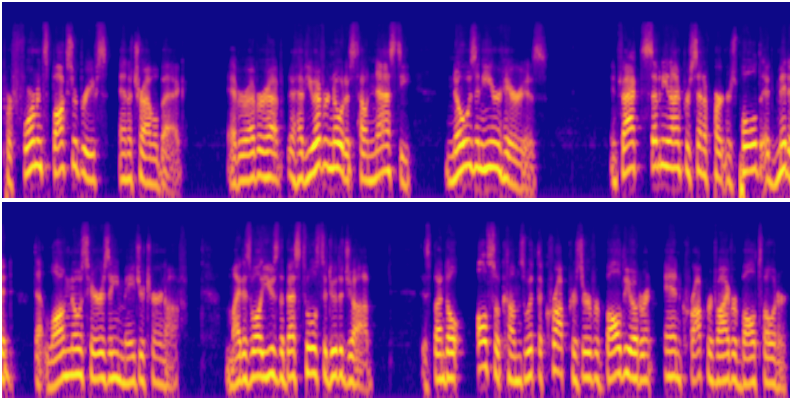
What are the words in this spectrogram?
performance boxer briefs, and a travel bag. Ever ever have have you ever noticed how nasty nose and ear hair is? In fact, 79% of partners polled admitted that long nose hair is a major turnoff. Might as well use the best tools to do the job. This bundle also comes with the Crop Preserver Ball Deodorant and Crop Reviver Ball Toner.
